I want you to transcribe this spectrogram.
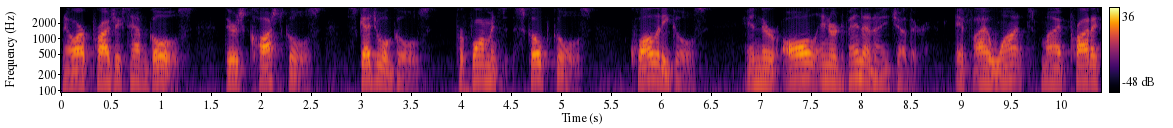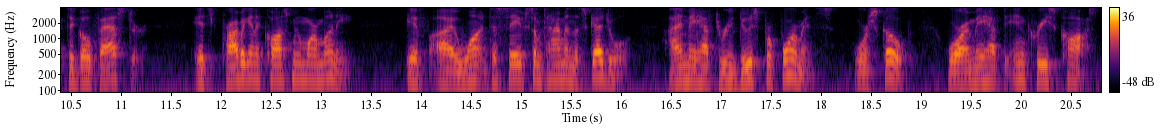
Now, our projects have goals. There's cost goals, schedule goals, performance scope goals, quality goals, and they're all interdependent on each other. If I want my product to go faster, it's probably going to cost me more money. If I want to save some time in the schedule, I may have to reduce performance or scope, or I may have to increase cost.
